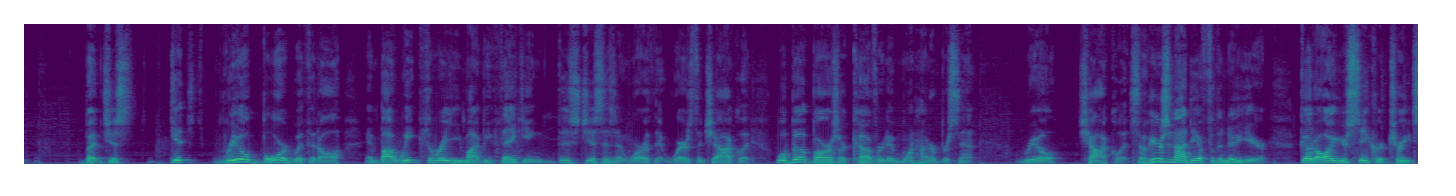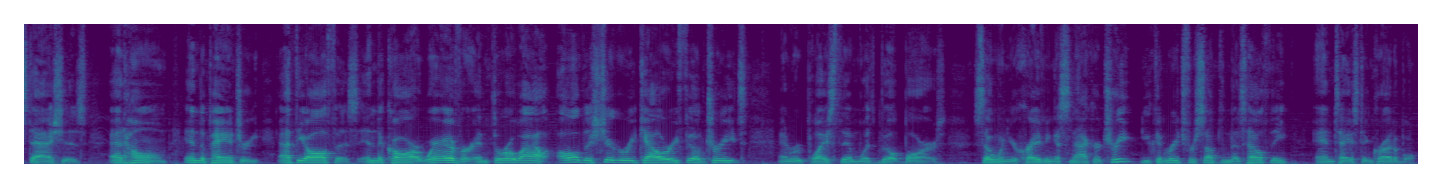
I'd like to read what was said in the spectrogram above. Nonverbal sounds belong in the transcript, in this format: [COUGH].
but just get real bored with it all. And by week three, you might be thinking, this just isn't worth it. Where's the chocolate? Well, Built Bars are covered in 100% real chocolate. So here's an idea for the new year go to all your secret treat stashes at home, in the pantry, at the office, in the car, wherever, and throw out all the sugary, calorie filled treats and replace them with Built Bars. So when you're craving a snack or treat, you can reach for something that's healthy and taste incredible.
